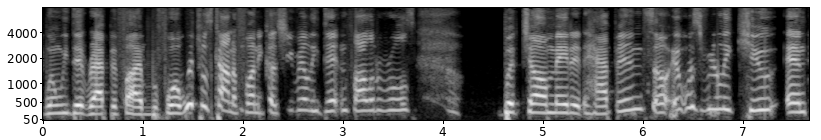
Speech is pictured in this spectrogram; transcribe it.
when we did rapid fire before, which was kind of funny because she really didn't follow the rules, but y'all made it happen. So it was really cute. And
